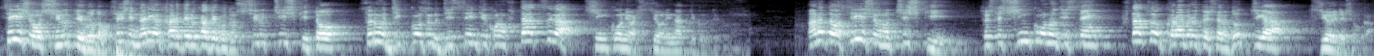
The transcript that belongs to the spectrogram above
聖書を知るということ、聖書に何が書かれているかということを知る知識と、それを実行する実践というこの二つが信仰には必要になってくるということ。あなたは聖書の知識、そして信仰の実践、二つを比べるとしたらどっちが強いでしょうか？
